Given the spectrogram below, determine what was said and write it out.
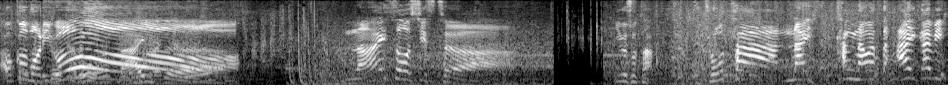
꺾어버리고. Nice. Nice 어시스트. 이거 좋다. 좋다. Nice. 강 나왔다. 아이 까비.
